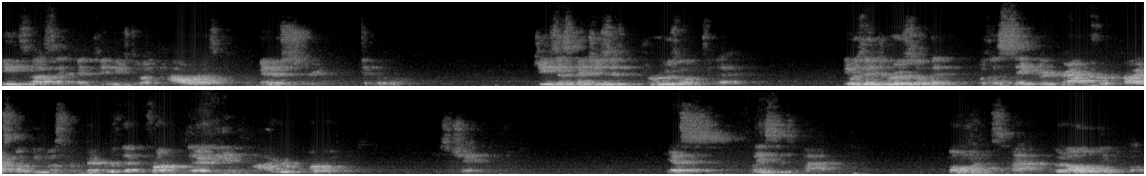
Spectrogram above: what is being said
leads us and continues to empower us for ministry in the world. Jesus mentions Jerusalem today. It was in Jerusalem that was a sacred ground for Christ, but we must remember that from there the entire world is changed. Yes, places matter, moments matter, but only because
